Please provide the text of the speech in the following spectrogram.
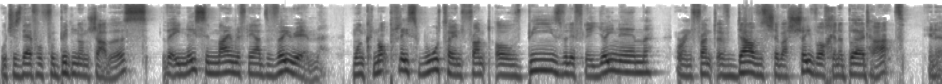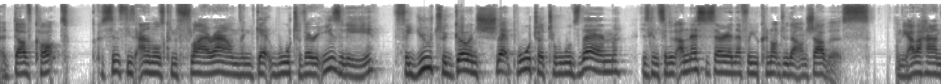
which is therefore forbidden on Shabbos. One cannot place water in front of bees yonim, or in front of doves sheba in a bird hut, in a dovecot, because since these animals can fly around and get water very easily, for you to go and schlep water towards them is considered unnecessary, and therefore you cannot do that on Shabbos. On the other hand,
